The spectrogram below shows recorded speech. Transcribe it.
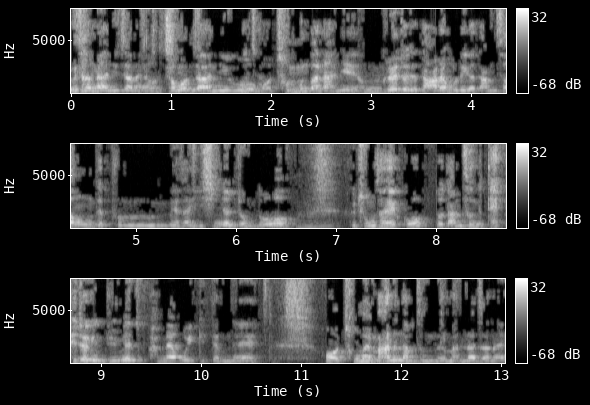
의사는 아니잖아요. 그렇지, 병원도 의사. 아니고 맞아. 뭐 전문가는 아니에요. 음. 그래도 나름 우리가 남성 제품에서 한 20년 정도 음. 그 종사했고 또 남성들 대표적인 유면제 판매하고 있기 때문에 어, 정말 많은 남성들을 만나잖아요.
